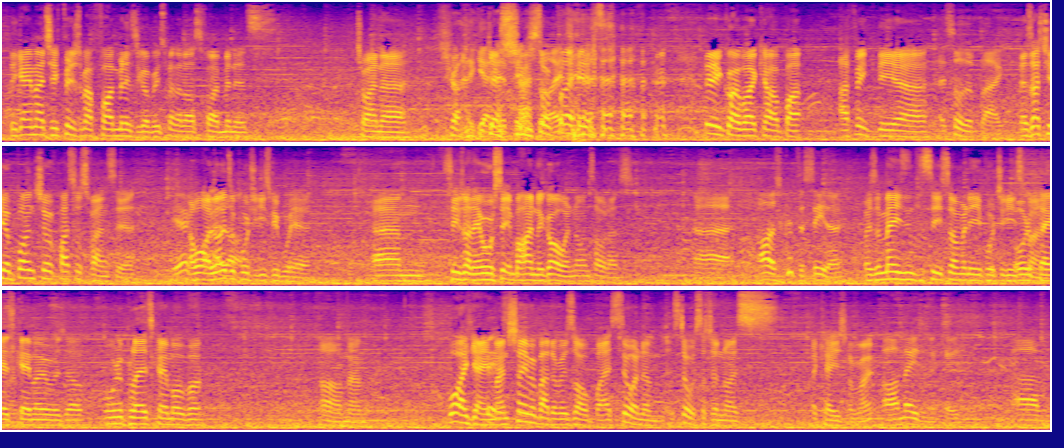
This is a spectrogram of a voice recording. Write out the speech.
The game actually finished about five minutes ago, but we spent the last five minutes trying to Trying to get, get the stressed on side. players. Didn't quite work out, but I think the uh, I saw the flag. there's actually a bunch of Paços fans here. Yeah, oh, well, quite a loads of. Portuguese people here. Um, seems like they're all sitting behind the goal and no one told us. Oh, it's good to see though. It was amazing to see so many Portuguese All the players man. came over as well. All the players came over. Oh man, what a game, man! Shame about the result, but it's still, an, um, it's still such a nice occasion, right? Oh, amazing occasion. Um,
